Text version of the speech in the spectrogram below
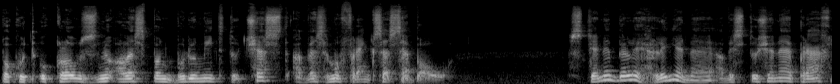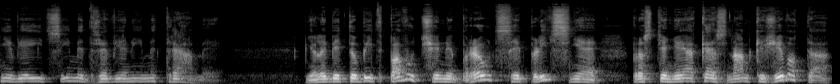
Pokud uklouznu, alespoň budu mít tu čest a vezmu Frank se sebou. Stěny byly hliněné a vystužené práchnivějícími dřevěnými trámy. Měly by to být pavučiny, brouci, plísně, prostě nějaké známky života,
